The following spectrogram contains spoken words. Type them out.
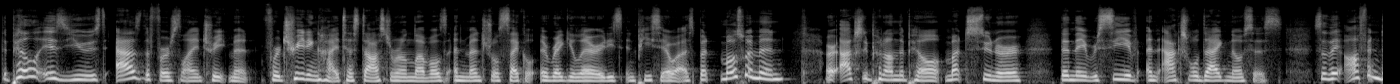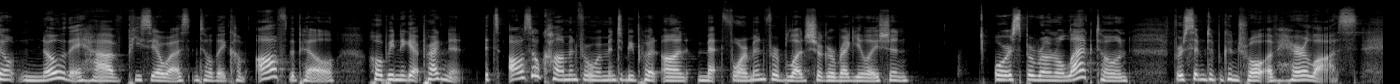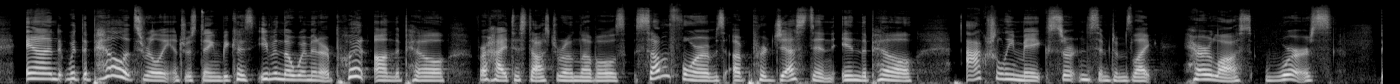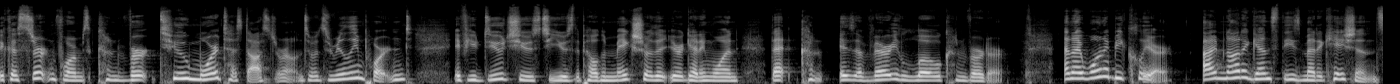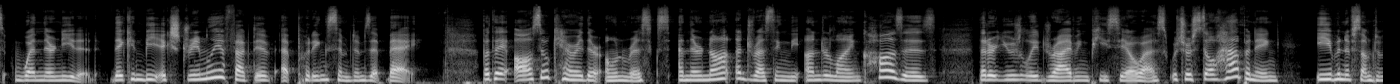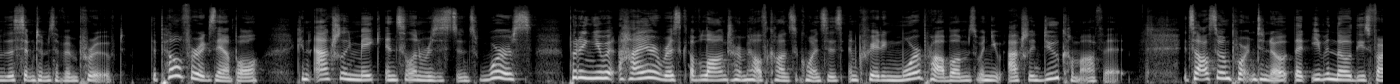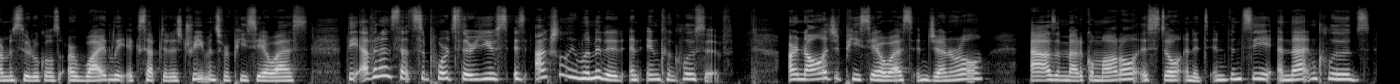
The pill is used as the first line treatment for treating high testosterone levels and menstrual cycle irregularities in PCOS, but most women are actually put on the pill much sooner than they receive an actual diagnosis. So they often don't know they have PCOS until they come off the pill, hoping to get pregnant. It's also common for women to be put on metformin for blood sugar regulation or spironolactone for symptom control of hair loss. And with the pill, it's really interesting because even though women are put on the pill for high testosterone levels, some forms of progestin in the pill actually make certain symptoms like hair loss worse because certain forms convert to more testosterone. So it's really important if you do choose to use the pill to make sure that you're getting one that con- is a very low converter. And I want to be clear I'm not against these medications when they're needed. They can be extremely effective at putting symptoms at bay. But they also carry their own risks and they're not addressing the underlying causes that are usually driving PCOS, which are still happening even if some of the symptoms have improved. The pill, for example, can actually make insulin resistance worse, putting you at higher risk of long term health consequences and creating more problems when you actually do come off it. It's also important to note that even though these pharmaceuticals are widely accepted as treatments for PCOS, the evidence that supports their use is actually limited and inconclusive. Our knowledge of PCOS in general, as a medical model, is still in its infancy, and that includes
